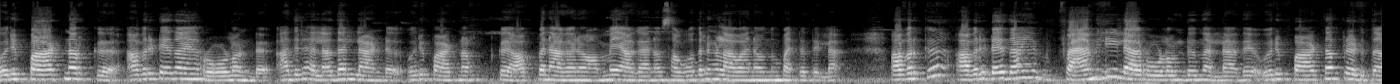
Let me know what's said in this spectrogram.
ഒരു പാർട്ട്ണർക്ക് അവരുടേതായ റോളുണ്ട്. അതിലല്ല അതല്ലാണ്ട് ഒരു പാർട്ട്ണർക്ക് അപ്പനാകാനോ അമ്മയാകാനോ സഹോദരങ്ങളാവാനോ ഒന്നും പറ്റത്തില്ല. അവർക്ക് അവരുടേതായ ഫാമിലിയിൽ ആ റോളുണ്ട് എന്നല്ലാതെ ഒരു പാർട്ട്ണറുടെ അടുത്ത്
